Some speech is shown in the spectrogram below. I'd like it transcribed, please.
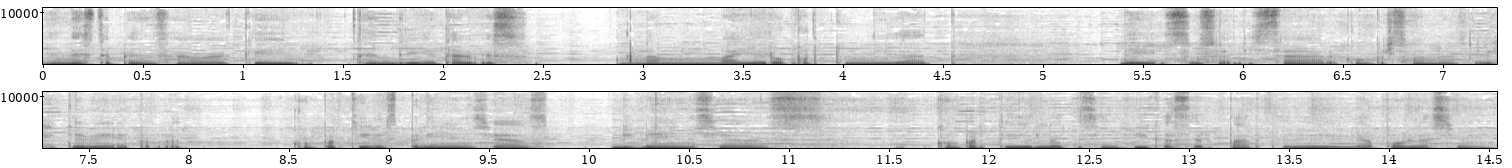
en este pensaba que tendría tal vez una mayor oportunidad de socializar con personas LGTB para compartir experiencias, vivencias, compartir lo que significa ser parte de la población.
